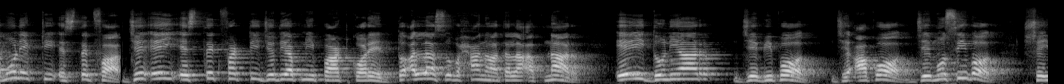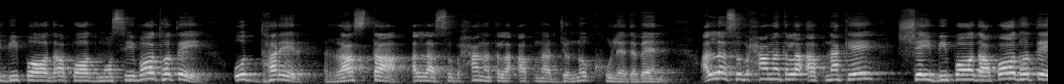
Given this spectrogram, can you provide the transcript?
এমন একটি ইস্তেকফার যে এই ইস্তেকফারটি যদি আপনি পাঠ করেন, তো আল্লাহ সুবহান তালা আপনার এই দুনিয়ার যে বিপদ, যে আপদ, যে মুসিবত, সেই বিপদ, আপদ, মুসিবত হতে উদ্ধারের রাস্তা আল্লাহ সুবহানতলা আপনার জন্য খুলে দেবেন। আল্লাহ সুবহানতলা আপনাকে সেই বিপদ আপদ হতে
